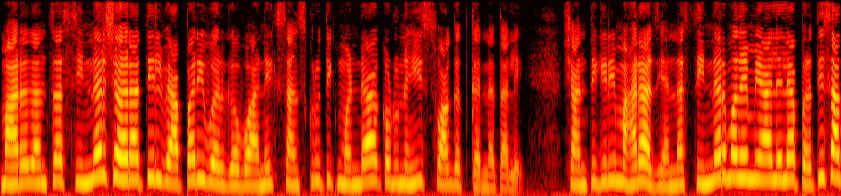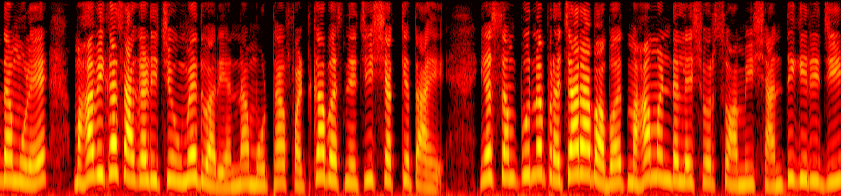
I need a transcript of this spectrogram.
महाराजांचा सिन्नर शहरातील व्यापारी वर्ग व अनेक सांस्कृतिक मंडळाकडूनही स्वागत करण्यात आले. शांतिगिरी महाराज यांना सिन्नरमध्ये मिळालेल्या प्रतिसादामुळे महाविकास आघाडीचे उमेदवार यांना मोठा फटका बसण्याची शक्यता आहे. या संपूर्ण प्रचाराबाबत महामंडलेश्वर स्वामी शांतिगिरीजी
